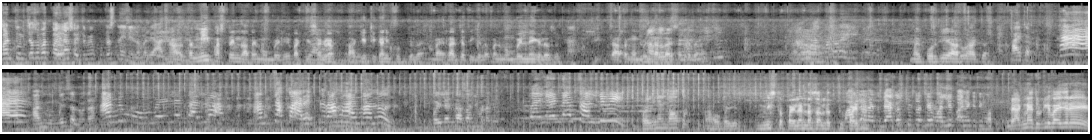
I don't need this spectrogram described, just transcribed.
पण तुमच्यासोबत पहिलाच होय तुम्ही कुठंच नाही नेलं मला हा तर. मी फर्स्ट टाइम जात आहे मुंबईला बाकी सगळ्या बाकी ठिकाणी खूप गेलोय बाहेर राज्यातही गेलो. पण मुंबईला नाही गेलो. अजून. तर आता मुंबईला चाललोय सगळेजण आणि माझी पोरगी आरू हाय तर हाय कर. आम्ही मुंबईत चाललो ना. पहिल्यांदा चालली म्हणा मी. पहिल्यांदा आता हो बाई मीच तर पहिल्यांदा चाललो तू पाहिलं पहिल्यांदा. नाही बॅगच तुटत जे वल्ली पाण्या किती बॅग नाही तुटली पाहिजे रे.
